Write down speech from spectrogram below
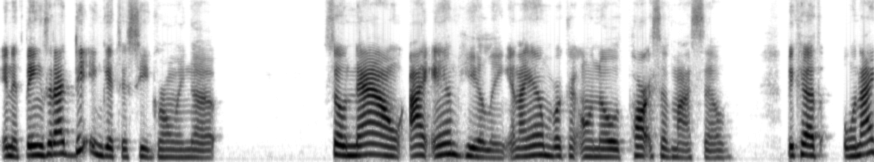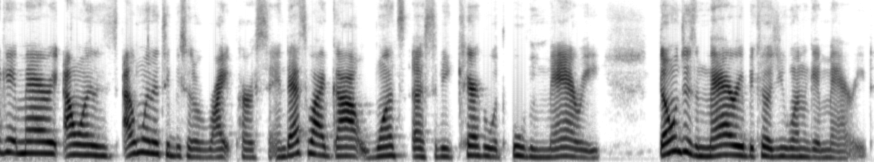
and the things that I didn't get to see growing up. So now I am healing and I am working on those parts of myself because when I get married, I want I want it to be to the right person, and that's why God wants us to be careful with who we marry. Don't just marry because you want to get married.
